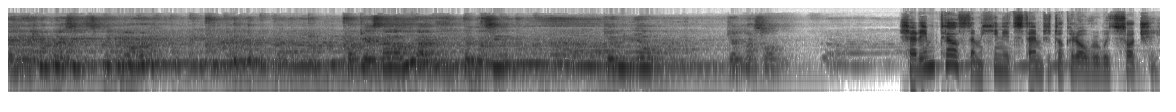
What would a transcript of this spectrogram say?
En el ejemplo de decir, sí te creo, bueno. Porque está la duda, pues decir, ¿qué vivió? ¿Qué pasó? Sharim tells them he needs time to talk it over with Sochil,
